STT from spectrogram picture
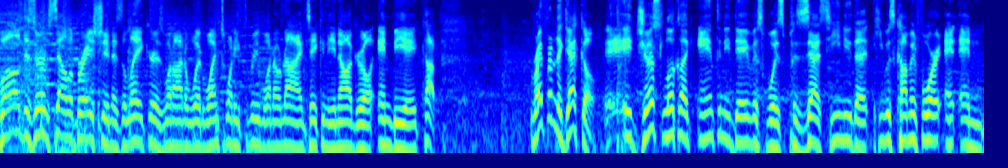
Well-deserved celebration as the Lakers went on to win 123-109, taking the inaugural NBA Cup. Right from the get-go, it just looked like Anthony Davis was possessed. He knew that he was coming for it and, and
